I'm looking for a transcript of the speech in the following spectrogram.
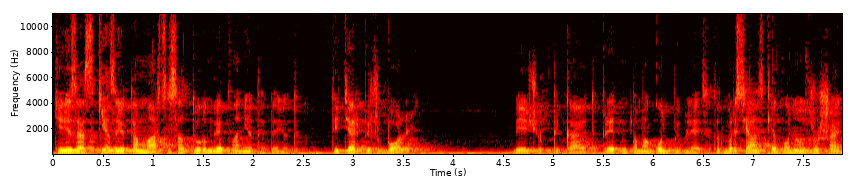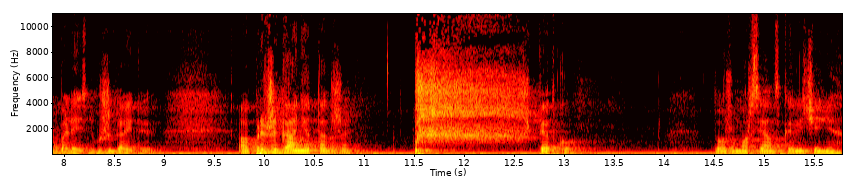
Через аскезы ее там Марс и Сатурн, две планеты дает. Ты терпишь боль, тебе еще втыкают, при этом там огонь появляется. Этот марсианский огонь, он разрушает болезнь, выжигает ее. А, прижигание также. Пятку тоже марсианское лечение.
